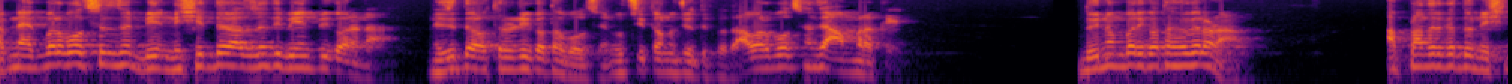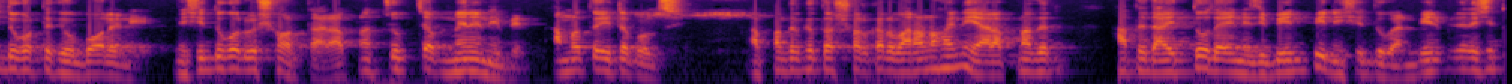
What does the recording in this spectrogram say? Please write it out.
আপনি একবার বলছেন যে নিষিদ্ধের রাজনীতি বিএনপি করে না, নিজেদের অথরিটির কথা বলছেন, উচিত অনুচিতের কথা। আবার বলছেন যে আমরা কে? দুই নম্বরই কথা হয়ে গেল না? আপনাদেরকে তো নিষিদ্ধ করতে কেউ বলেনি। নিষিদ্ধ করবে সরকার, আপনার চুপচাপ মেনে নেবেন। আমরা তো এটা বলছি। আপনাদেরকে তো সরকার বানানো হয়নি, আর আপনাদের হাতে দায়িত্ব দেয়নি যে বিএনপি নিষিদ্ধ করেন। বিএনপি নিষিদ্ধ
